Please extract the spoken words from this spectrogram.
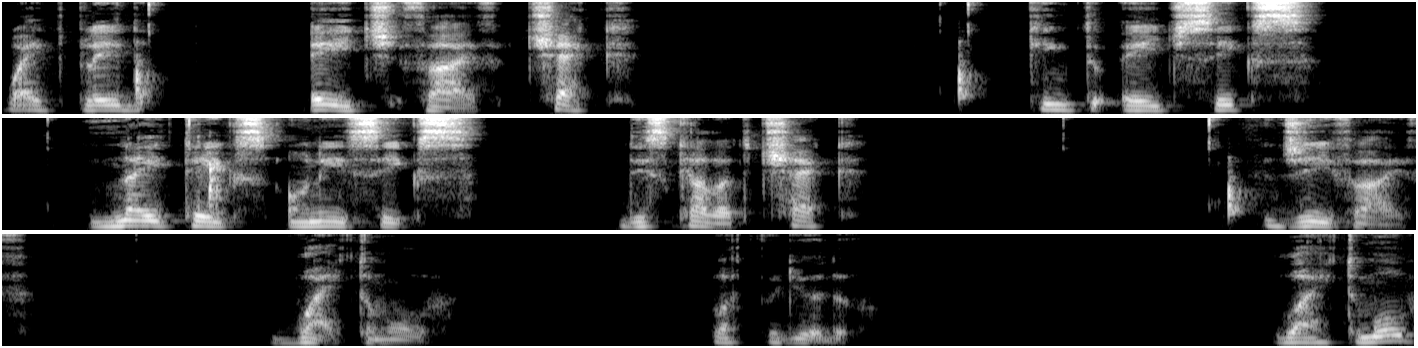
White played h5 check. King to h6. Knight takes on e6. Discovered check. g5. White to move. What would you do? White to move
